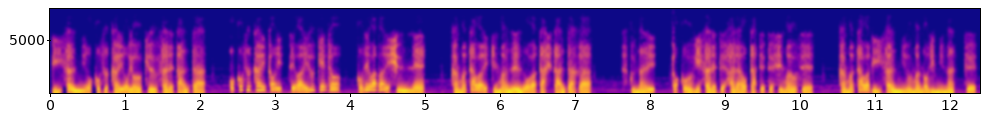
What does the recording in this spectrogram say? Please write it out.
B さんにお小遣いを要求されたんだ。お小遣いと言ってはいるけど、これは売春ね。蒲田は1万円を渡したんだが、少ない、と抗議されて腹を立ててしまうぜ。蒲田は B さんに馬乗りになって、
